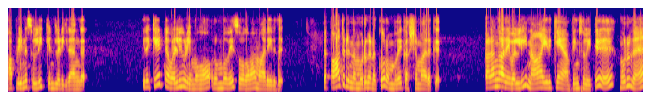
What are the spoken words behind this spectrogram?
அப்படின்னு சொல்லி கிண்டல் அடிக்கிறாங்க. இதை கேட்ட வள்ளியுடைய முகம் ரொம்பவே சோகமா மாறிடுது. இதை பார்த்துட்டு இருந்த முருகனுக்கும் ரொம்பவே கஷ்டமா இருக்கு. கலங்காதே வள்ளி நான் இருக்கேன் அப்படின்னு சொல்லிட்டு முருகன்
